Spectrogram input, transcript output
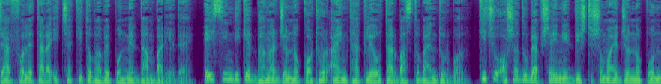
যার ফলে তারা ইচ্ছাকৃতভাবে পণ্যের দাম বাড়িয়ে দেয়। এই সিন্ডিকেট ভাঙার জন্য কঠোর আইন থাকলেও তার বাস্তবায়ন দুর্বল। কিছু অসাধু ব্যবসায়ী নির্দিষ্ট সময়ের জন্য পণ্য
